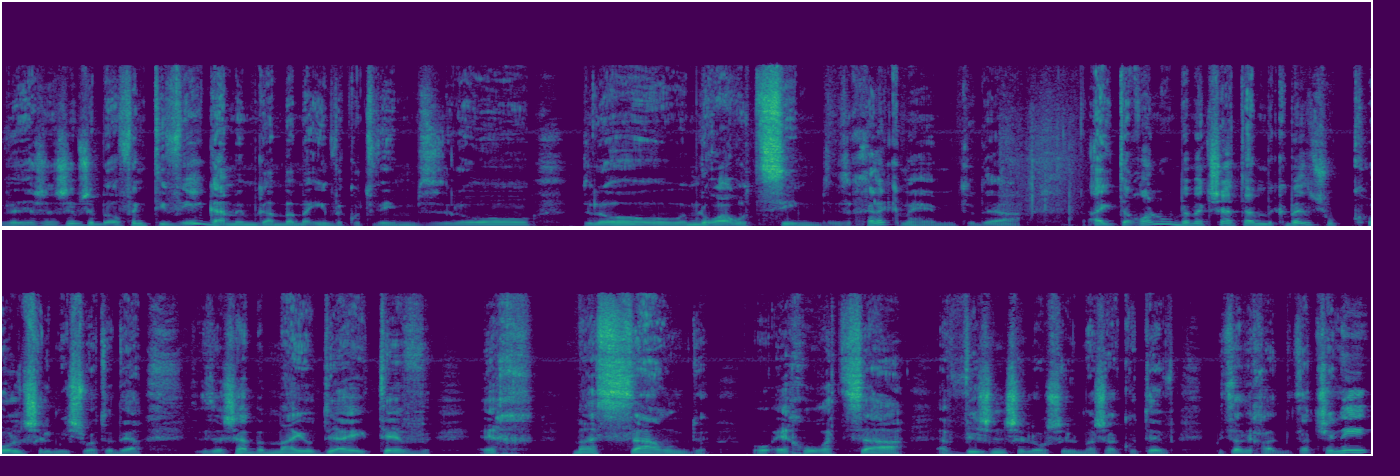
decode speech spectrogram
ויש אנשים שבאופן טבעי גם הם גם במאים וכותבים, זה לא, זה לא, הם נורא רוצים, זה חלק מהם, אתה יודע. היתרון הוא באמת שאתה מקבל איזשהו קול של מישהו, אתה יודע. זה שהבמאי יודע היטב איך, מה הסאונד, או איך הוא רצה, ה vision שלו, של מה שהכותב, מצד אחד. מצד שני,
